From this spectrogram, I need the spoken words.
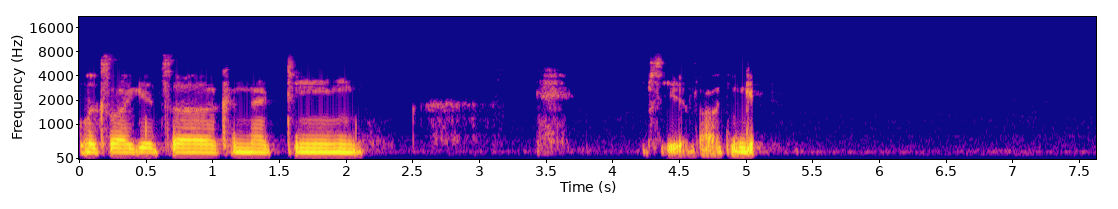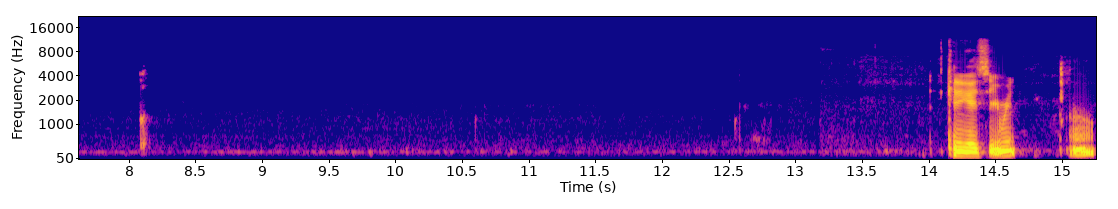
Looks like it's uh, connecting. Let's see if I can get. Can you guys hear me? Oh.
